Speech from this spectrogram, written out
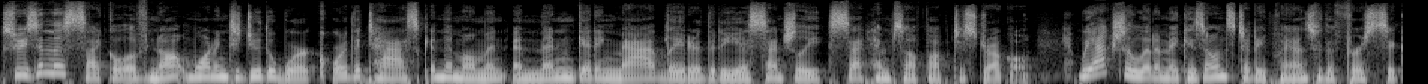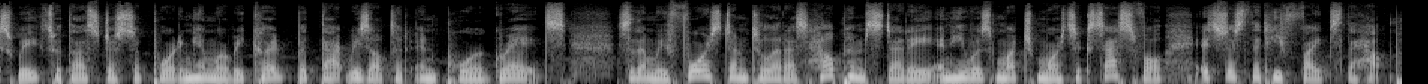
So he's in this cycle of not wanting to do the work or the task in the moment and then getting mad later that he essentially set himself up to struggle. We actually let him make his own study plans for the first six weeks with us just supporting him where we could, but that resulted in poor grades. So then we forced him to let us help him study and he was much more successful. It's just that he fights the help.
